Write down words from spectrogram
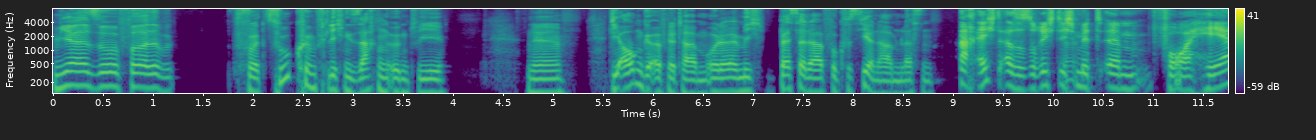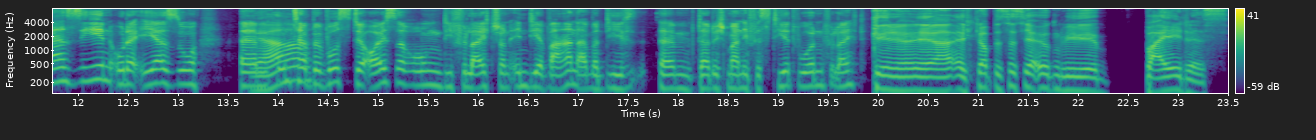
mir so vor, vor zukünftigen Sachen irgendwie ne, die Augen geöffnet haben oder mich besser da fokussieren haben lassen. Ach, echt? Also so richtig Ja. mit ähm, Vorhersehen oder eher so ähm, Ja. unterbewusste Äußerungen, die vielleicht schon in dir waren, aber die ähm, dadurch manifestiert wurden, vielleicht? Ge- Ja, ich glaube, es ist ja irgendwie beides.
